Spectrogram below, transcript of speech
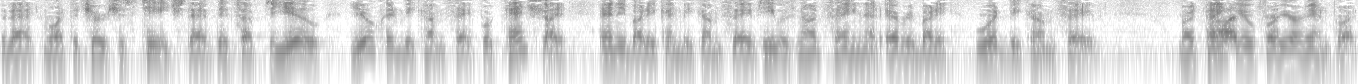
that what the churches teach that it's up to you. You can become saved potentially, anybody can become saved. He was not saying that everybody would become saved. But thank Well, I- you for your input.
